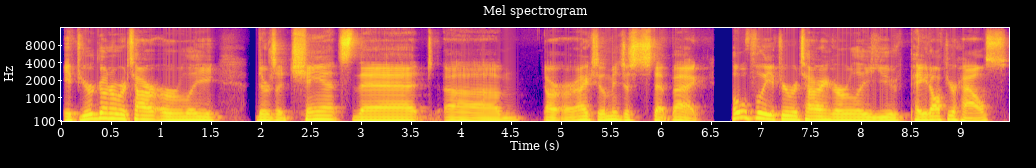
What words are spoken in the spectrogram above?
If you're going to retire early, there's a chance that, um, or, or actually, let me just step back. Hopefully, if you're retiring early, you've paid off your house.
